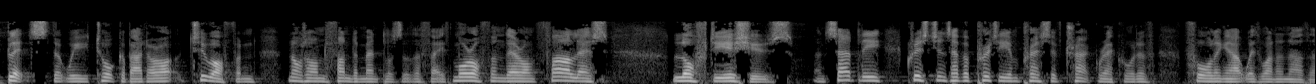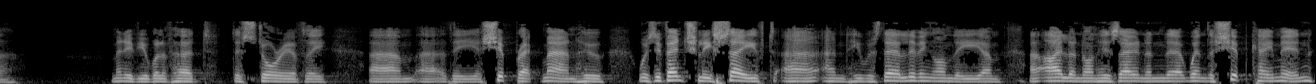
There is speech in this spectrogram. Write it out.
splits that we talk about are too often not on fundamentals of the faith. More often, they're on far less lofty issues. And sadly, Christians have a pretty impressive track record of falling out with one another. Many of you will have heard this story of the um, uh, the shipwrecked man who was eventually saved, uh, and he was there living on the um, uh, island on his own. And uh, when the ship came in,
